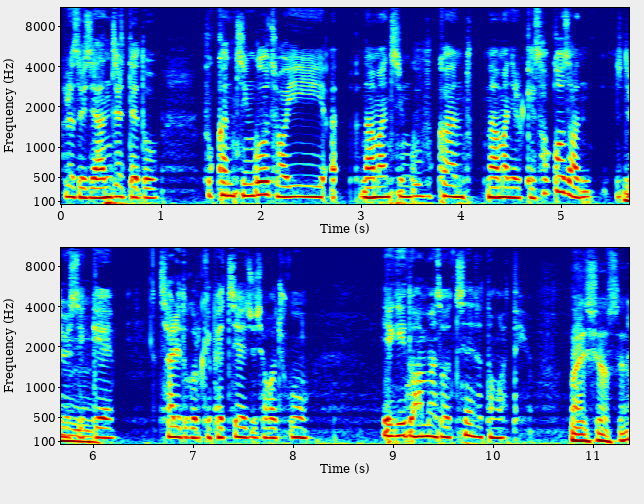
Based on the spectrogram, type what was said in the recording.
그래서 이제 앉을 때도 북한 친구, 저희 아, 그 남한 친구, 북한, 북- 남한 이렇게 섞어서 앉을 수 음. 있게 자리도 그렇게 배치해 주셔가지고 얘기도 하면서 친해졌던 것 같아요. 많이 쉬었어요?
